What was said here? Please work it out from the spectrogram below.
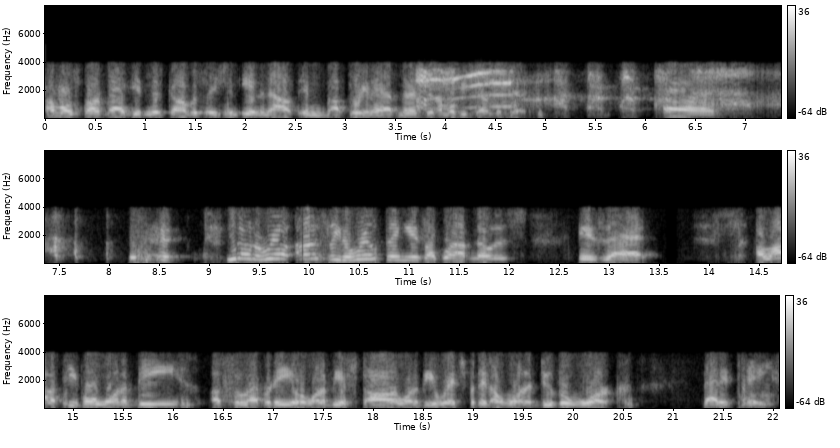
I'm gonna start by getting this conversation in and out in about three and a half minutes, and I'm gonna be done with it. Uh, you know, the real, honestly, the real thing is like what I've noticed is that a lot of people want to be a celebrity or want to be a star or want to be rich, but they don't want to do the work that it takes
